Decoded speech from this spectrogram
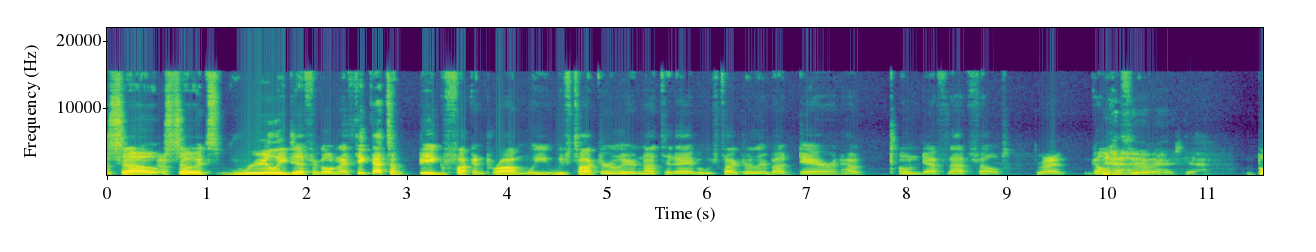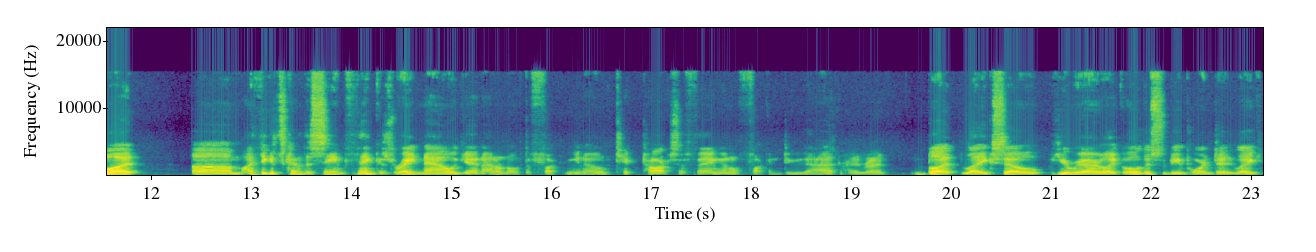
so so it's really difficult and i think that's a big fucking problem we we've talked earlier not today but we've talked earlier about DARE and how tone deaf that felt right going yeah, through it yeah but um, I think it's kind of the same thing because right now, again, I don't know what the fuck you know. TikTok's a thing. I don't fucking do that. right right But like, so here we are, like, oh, this would be important to like.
